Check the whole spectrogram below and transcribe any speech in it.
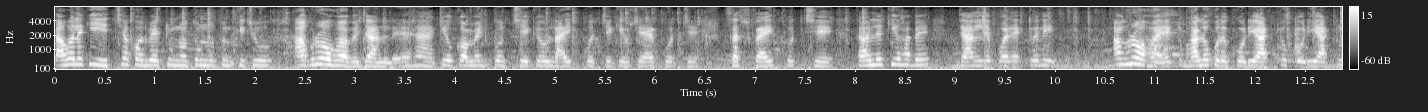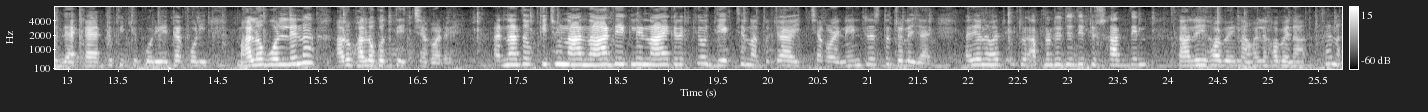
তাহলে কি ইচ্ছা করবে একটু নতুন নতুন কিছু আগ্রহ হবে জানলে। হ্যাঁ কেউ কমেন্ট করছে, কেউ লাইক করছে, কেউ শেয়ার করছে সাবস্ক্রাইব করছে। তাহলে কি হবে? জানলে পরে একটুখানি আগ্রহ হয়, একটু ভালো করে করি আরটু করি আরটু দেখা একটু কিছু করি, এটা করি। ভালো বললে না আরও ভালো করতে ইচ্ছা করে। আর না তো কিছু না না দেখলে, না করে কেউ দেখছে না তো যা ইচ্ছা করে না ইন্টারেস্টটা চলে যায়। তাই জন্য হয়তো একটু আপনাদের যদি একটু সাথ দিন, তাহলেই হবে, না হলে হবে না, তাই না?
